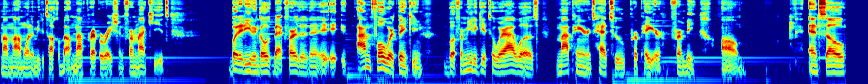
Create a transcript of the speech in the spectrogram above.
my mom wanted me to talk about my preparation for my kids. But it even goes back further than it, it, it, I'm forward thinking. But for me to get to where I was, my parents had to prepare for me. Um, and so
